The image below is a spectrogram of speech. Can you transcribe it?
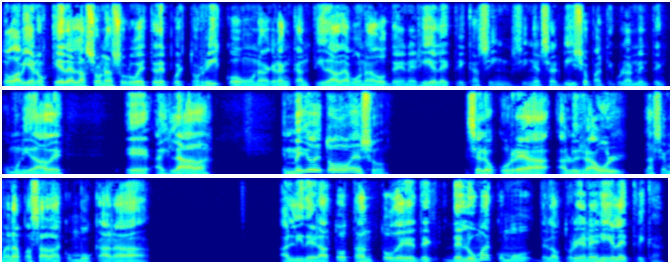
todavía nos queda en la zona suroeste de Puerto Rico una gran cantidad de abonados de energía eléctrica sin, sin el servicio, particularmente en comunidades eh, aisladas. En medio de todo eso, se le ocurre a Luis Raúl la semana pasada convocar a, al liderato tanto de, Luma como de la Autoridad de Energía Eléctrica.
